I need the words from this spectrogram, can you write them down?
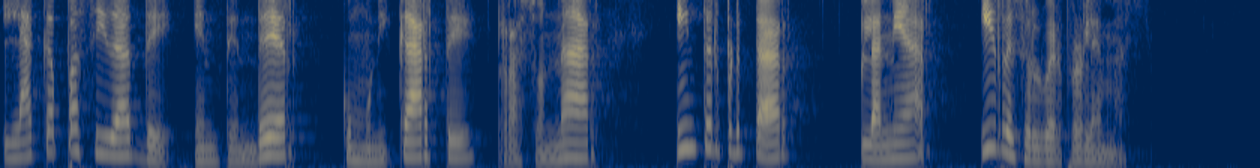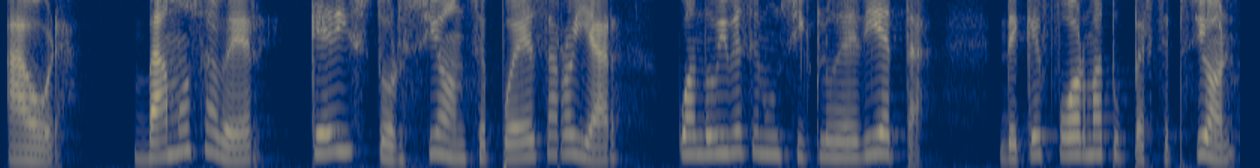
la capacidad de entender, comunicarte, razonar, interpretar, planear y resolver problemas. Ahora, vamos a ver qué distorsión se puede desarrollar cuando vives en un ciclo de dieta, de qué forma tu percepción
